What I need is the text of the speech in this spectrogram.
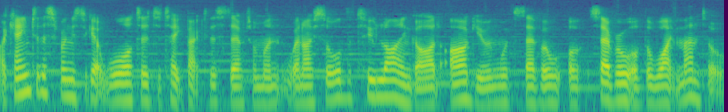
I came to the springs to get water to take back to the settlement when I saw the two Lion Guard arguing with several of, several of the White Mantle.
